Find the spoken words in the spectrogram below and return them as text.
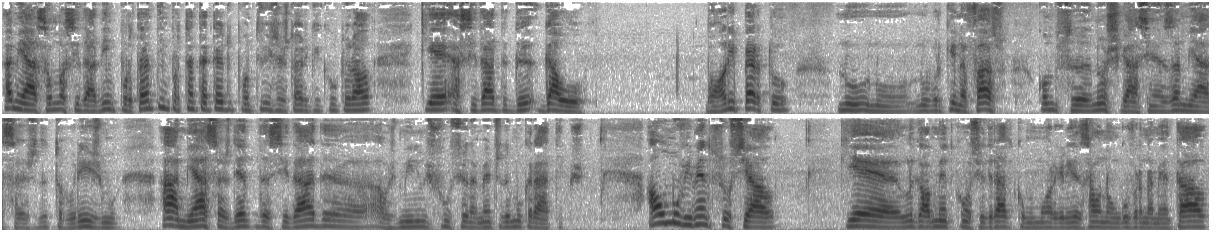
ameaça uma cidade importante, importante até do ponto de vista histórico e cultural, que é a cidade de Gao. Bom, ali perto, no, no, no Burkina Faso, como se não chegassem as ameaças de terrorismo, há ameaças dentro da cidade eh, aos mínimos funcionamentos democráticos. Há um movimento social que é legalmente considerado como uma organização não governamental,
